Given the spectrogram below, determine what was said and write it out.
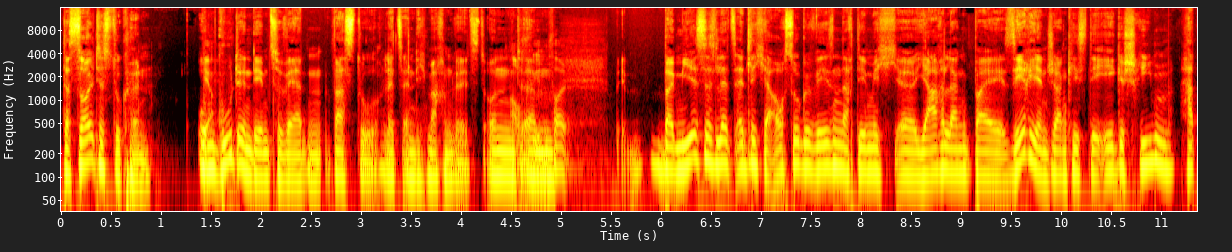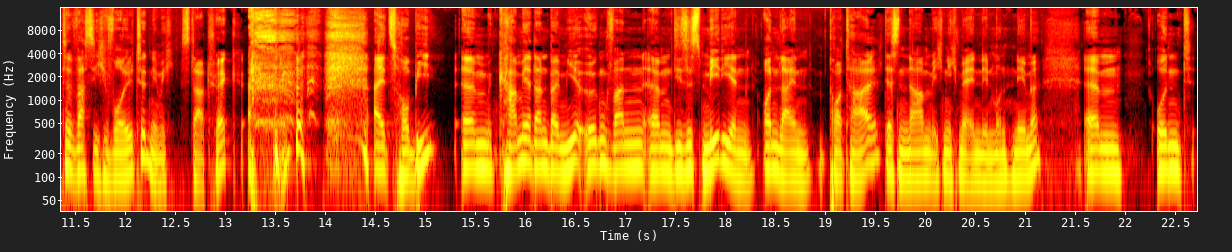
Das solltest du können, um ja. gut in dem zu werden, was du letztendlich machen willst. Und Auf jeden ähm, Fall. Bei mir ist es letztendlich ja auch so gewesen, nachdem ich äh, jahrelang bei Serienjunkies.de geschrieben hatte, was ich wollte, nämlich Star Trek als Hobby, ähm, kam ja dann bei mir irgendwann ähm, dieses Medien-Online-Portal, dessen Namen ich nicht mehr in den Mund nehme, ähm, und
